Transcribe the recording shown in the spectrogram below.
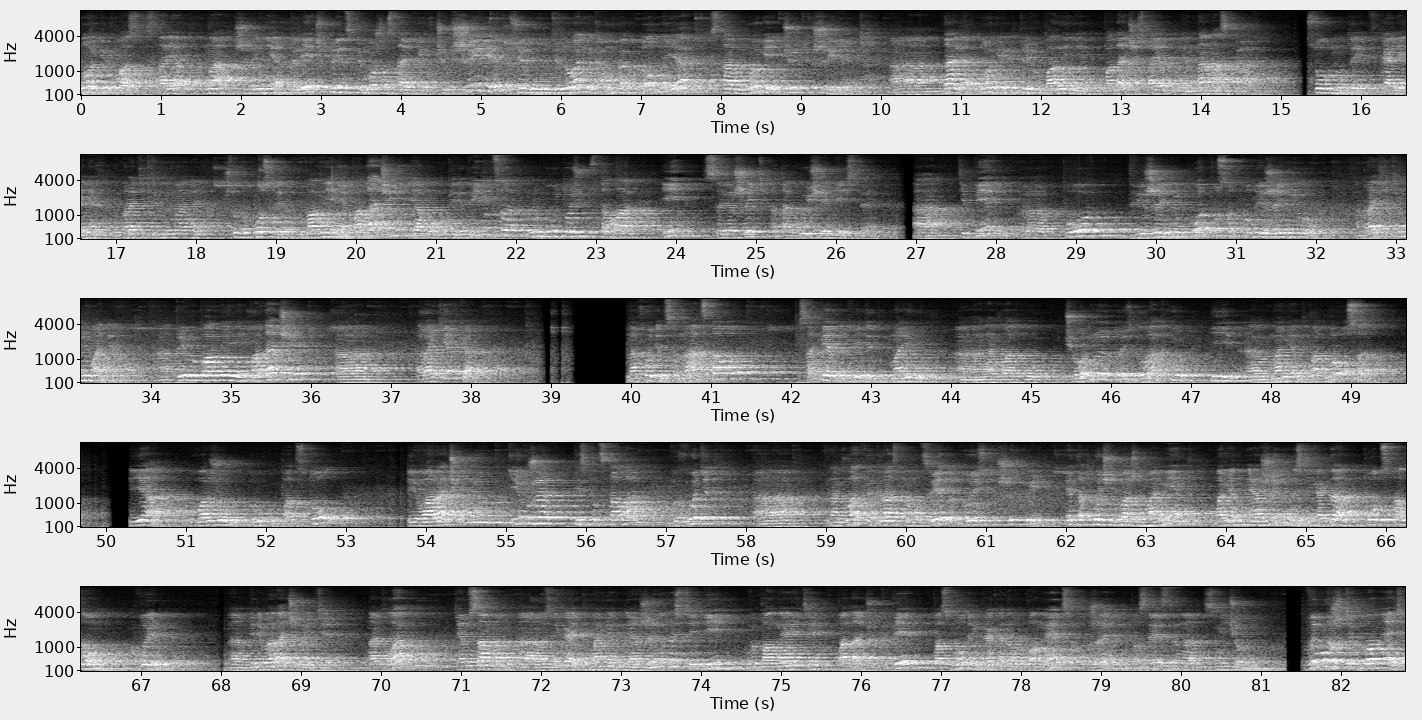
Ноги у вас стоят на ширине плеч. В принципе, можно ставить их чуть шире. Это все индивидуально, кому как удобно. Я ставлю ноги чуть шире. Далее, ноги при выполнении подачи стоят у меня на носках, согнутые в коленях. Обратите внимание, чтобы после выполнения подачи я мог передвинуться в любую точку стола и совершить атакующее действие. А теперь э, по движению корпуса, по движению рук. Обратите внимание, э, при выполнении подачи э, ракетка находится над столом, соперник видит мою э, накладку черную, то есть гладкую, и э, в момент подброса я увожу руку под стол, переворачиваю, и уже из-под стола выходит э, накладка красного цвета, то есть шипы. Это очень важный момент, момент неожиданности, когда под столом вы э, переворачиваете накладку, тем самым э, возникает момент неожиданности и выполняете подачу. Теперь посмотрим, как она выполняется уже непосредственно с мячом. Вы можете выполнять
